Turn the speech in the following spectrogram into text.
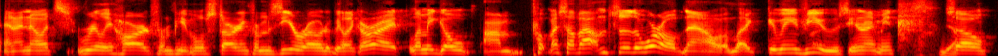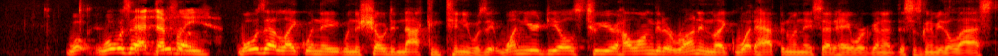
And I know it's really hard from people starting from zero to be like, all right, let me go um, put myself out into the world now. Like, give me views. You know what I mean? Yeah. So, what what was that? That definitely. what was that like when they when the show did not continue? Was it one year deals, two year? How long did it run? And like, what happened when they said, "Hey, we're gonna this is gonna be the last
